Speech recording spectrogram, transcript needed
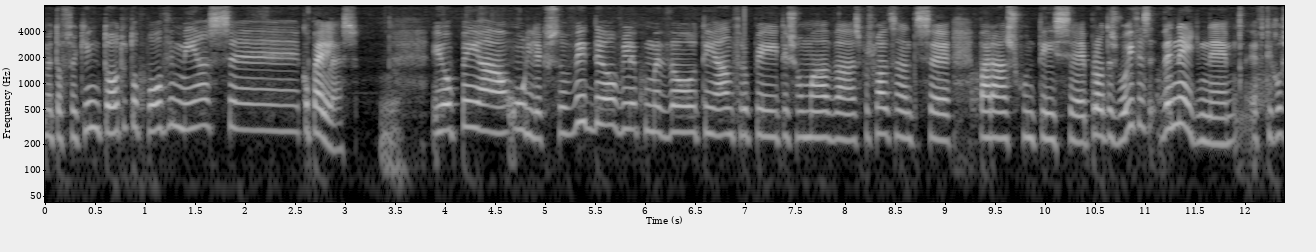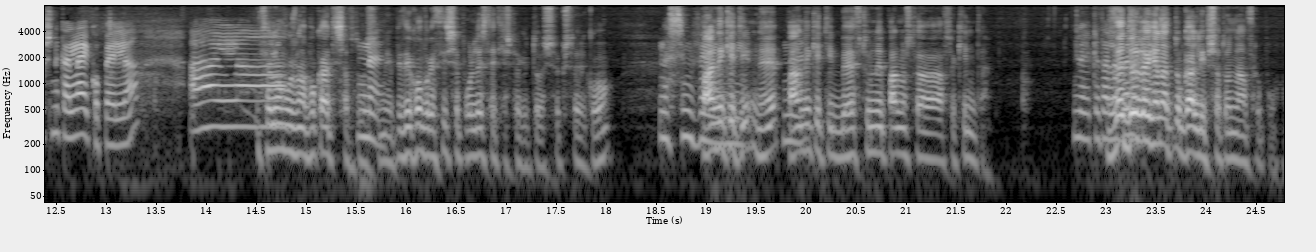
με το αυτοκίνητό του το πόδι μιας ε, κοπέλας. Η οποία ούρλιαξε στο βίντεο. Βλέπουμε εδώ ότι οι άνθρωποι της ομάδας προσπάθησαν να τη παράσχουν τις ε, πρώτες βοήθειες. Δεν έγινε. Ευτυχώς είναι καλά η κοπέλα. Αλλά. Θέλω όμως να πω κάτι σε αυτό το Ναι. σημείο. Επειδή έχω βρεθεί σε πολλές τέτοιες περιπτώσεις στο εξωτερικό. Να συμβαίνει. Πάνε και, τη- ναι, πάνε και την πέφτουν πάνω στα αυτοκίνητα. Ναι, Δεν καταλαβαίνω. το λέω για να τον καλύψω τον άνθρωπο.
